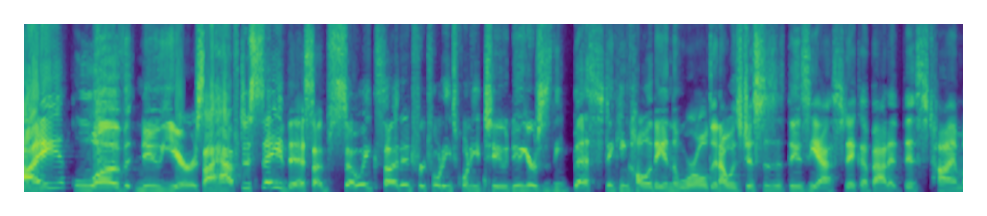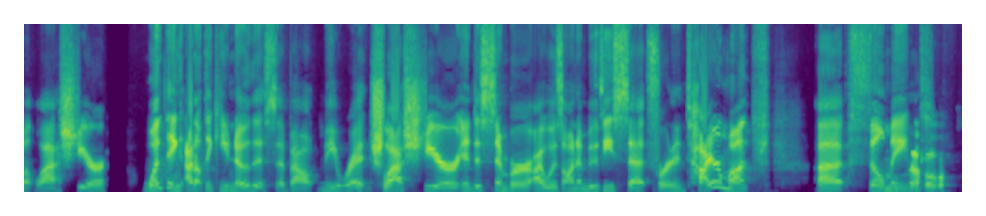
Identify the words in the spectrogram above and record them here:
I love New Year's. I have to say this. I'm so excited for 2022. New Year's is the best stinking holiday in the world. And I was just as enthusiastic about it this time last year. One thing, I don't think you know this about me, Rich. Last year in December, I was on a movie set for an entire month uh, filming no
